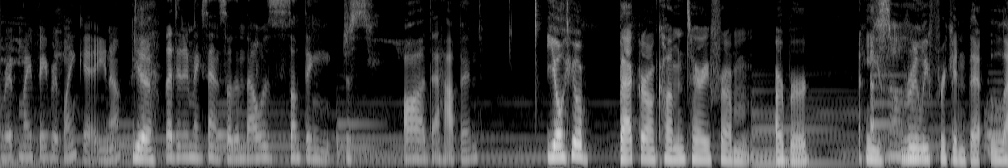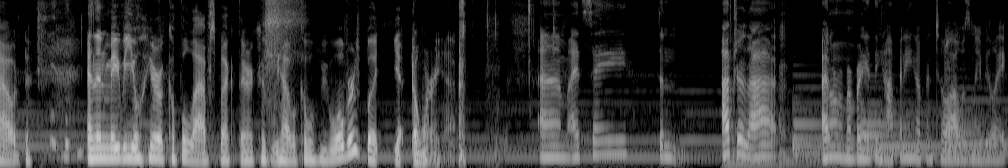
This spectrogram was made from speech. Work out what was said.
rip my favorite blanket, you know? Yeah. That didn't make sense. So then that was something just odd that happened. You'll hear background commentary from our bird. He's really freaking da- loud. And then maybe you'll hear a couple laughs back there because we have a couple people over. But yeah, don't worry. Yeah. Um, I'd say then after that, I don't remember anything happening up until I was maybe like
